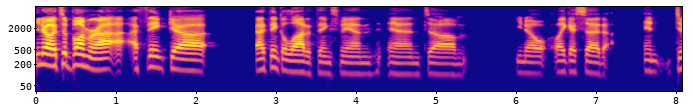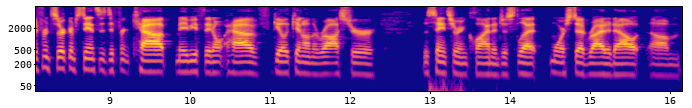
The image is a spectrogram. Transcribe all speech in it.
you know, it's a bummer. I I- I think uh, I think a lot of things, man, and um, you know, like I said, in different circumstances, different cap. Maybe if they don't have Gillikin on the roster, the Saints are inclined to just let Morstead ride it out. Um,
